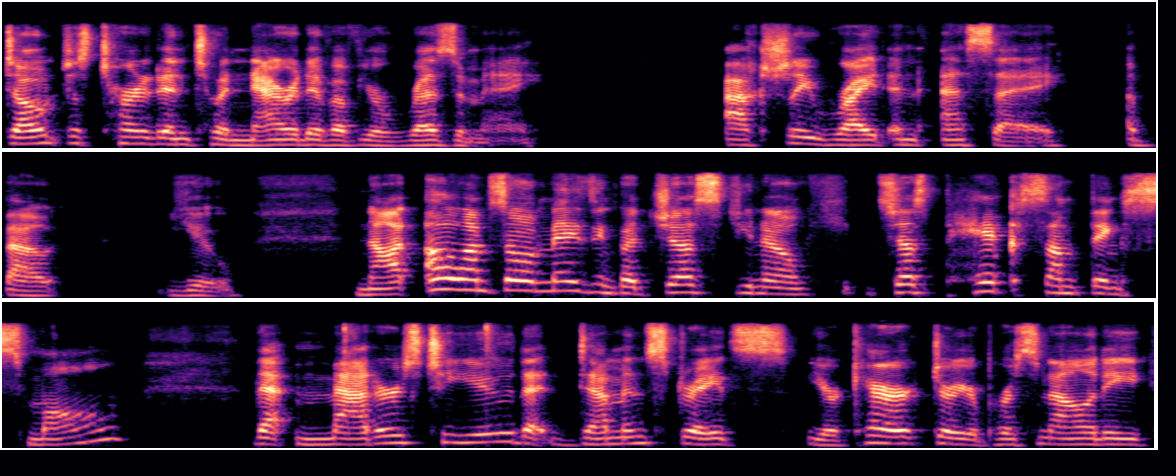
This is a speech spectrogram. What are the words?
don't just turn it into a narrative of your resume. Actually write an essay about you. Not, oh, I'm so amazing, but just, you know, just pick something small that matters to you, that demonstrates your character, your personality,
